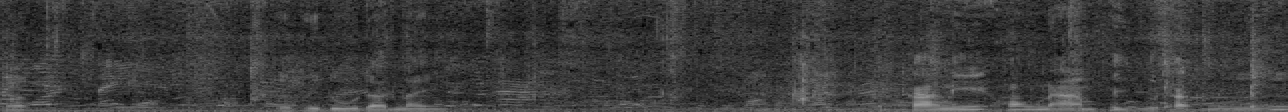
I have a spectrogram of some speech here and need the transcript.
เดี๋ยว ไปดูด้านใน ทางนี้ห้องน้ำไปอยู่ทางนี้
